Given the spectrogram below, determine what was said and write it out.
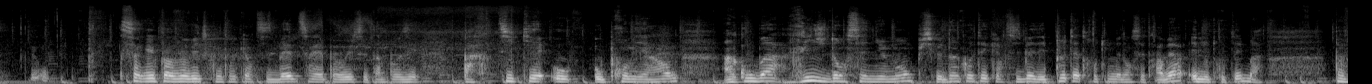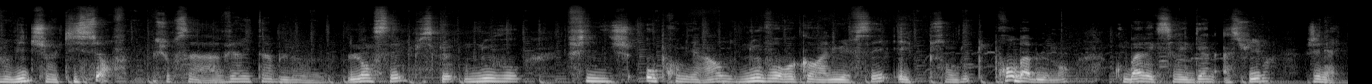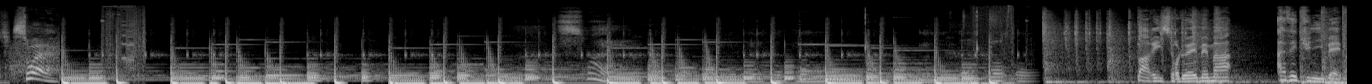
Sergei Pavlovich contre Curtis Blades. Sergei Pavlovich s'est imposé par ticket au, premier round. Un combat riche d'enseignements, puisque d'un côté Curtis Blades est peut-être retombé dans ses travers, et de l'autre côté, bah, Pavlovich euh, qui surfe sur sa véritable euh, lancée, puisque nouveau finish au premier round, nouveau record à l'UFC, et sans doute, probablement, combat avec Cyril Gann à suivre. Générique. Paris sur le MMA avec une ibet.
